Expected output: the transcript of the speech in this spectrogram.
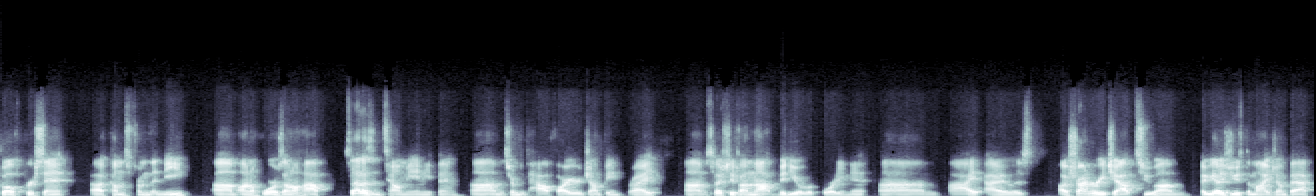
12% uh, comes from the knee um, on a horizontal hop. So that doesn't tell me anything um, in terms of how far you're jumping, right? Um, especially if I'm not video recording it. Um, I, I was I was trying to reach out to. Um, have you guys used the My Jump app?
